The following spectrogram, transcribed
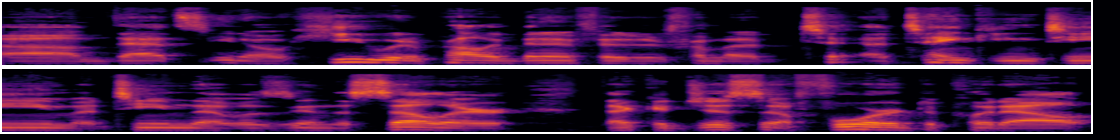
um, that's you know he would have probably benefited from a, t- a tanking team, a team that was in the cellar that could just afford to put out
